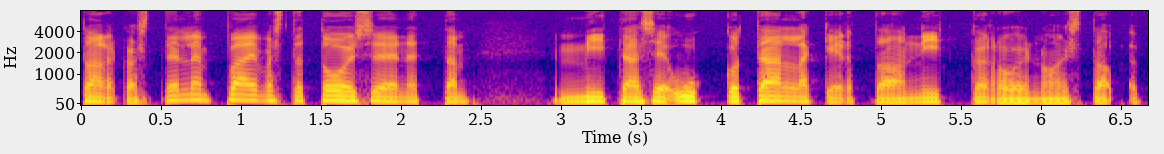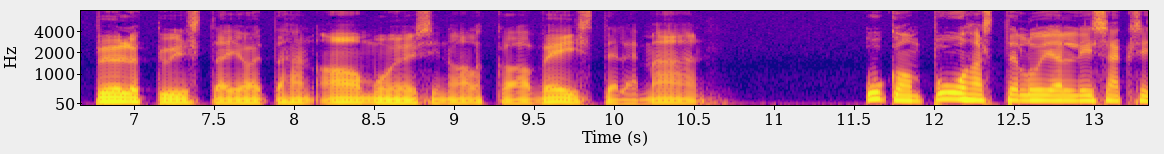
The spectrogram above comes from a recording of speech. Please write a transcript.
tarkastellen päivästä toiseen, että mitä se ukko tällä kertaa nikkaroi noista pölkyistä, joita hän aamuisin alkaa veistelemään. Ukon puuhastelujen lisäksi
